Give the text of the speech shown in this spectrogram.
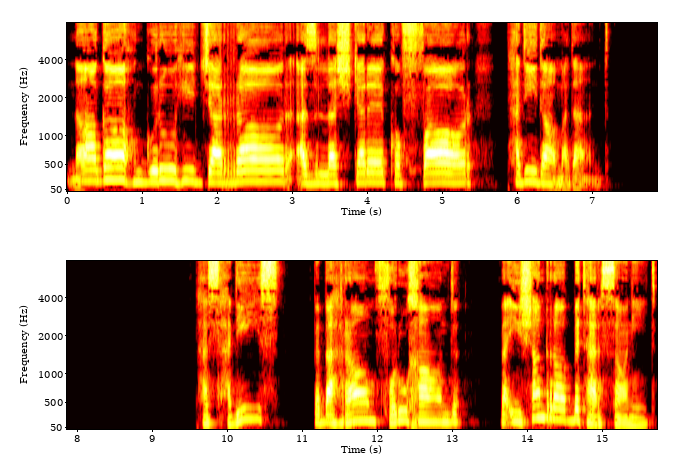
ناگاه گروهی جرار از لشکر کفار پدید آمدند. پس حدیث به بهرام فرو خواند و ایشان را بترسانید.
